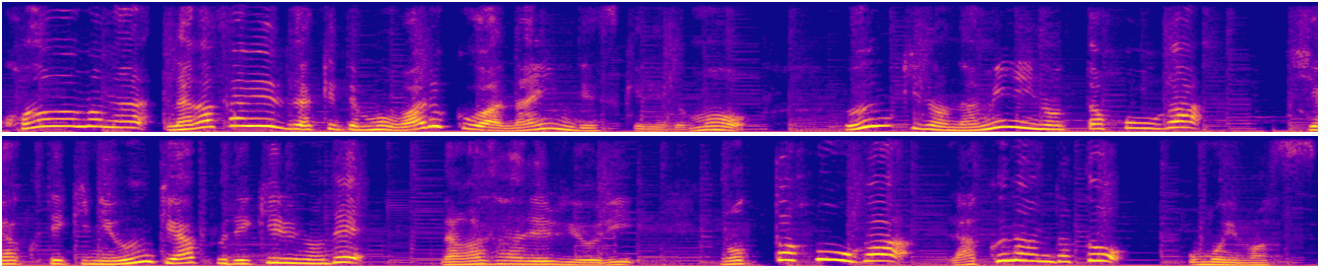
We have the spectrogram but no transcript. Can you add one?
このままな流されるだけでも悪くはないんですけれども、運気の波に乗った方が飛躍的に運気アップできるので、流されるより乗った方が楽なんだと思います。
